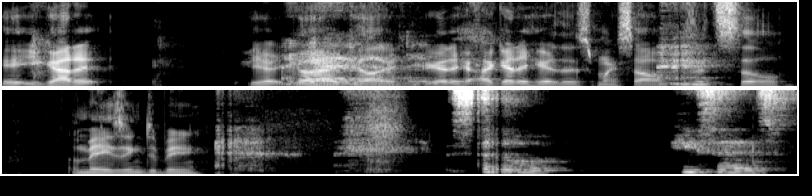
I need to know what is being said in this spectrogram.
you got it. Yeah, go Yeah, ahead, I Kelly. got I gotta, I gotta hear this myself because it's still amazing to me. So he says,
